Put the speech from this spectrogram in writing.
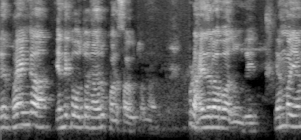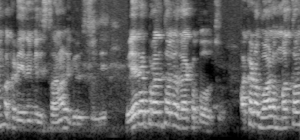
నిర్భయంగా ఎన్నికవుతున్నారు కొనసాగుతున్నారు. ఇప్పుడు హైదరాబాద్ ఉంది ఎంఐఎం అక్కడ ఎనిమిది స్థానాలు గెలుస్తుంది. వేరే ప్రాంతాల్లో రాకపోవచ్చు. అక్కడ వాళ్ళ మతం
